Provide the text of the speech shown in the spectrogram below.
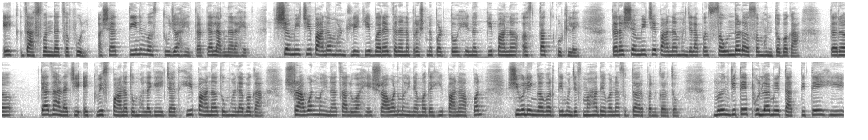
एक जास्वंदाचं फूल अशा तीन वस्तू ज्या आहेत तर त्या लागणार आहेत. शमीची पानं म्हटली की बऱ्याच जणांना प्रश्न पडतो हे नक्की पानं असतात कुठले? तर शमीचे पानं म्हणजे आपण सौंदड असं म्हणतो बघा. तर त्या झाडाची एकवीस पानं तुम्हाला घ्यायची आहेत. ही पानं तुम्हाला बघा श्रावण महिना चालू आहे. श्रावण महिन्यामध्ये ही पानं आपण शिवलिंगावरती म्हणजेच महादेवांना सुद्धा अर्पण करतो. म्हणून जिथे फुलं मिळतात तिथे ही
